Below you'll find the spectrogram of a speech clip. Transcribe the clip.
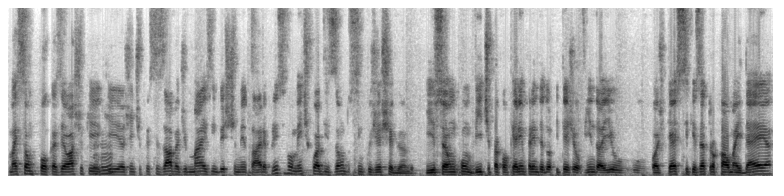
mas são poucas. Eu acho que, uhum. que, a gente precisava de mais investimento na área, principalmente com a visão do 5G chegando. E isso é um convite para qualquer empreendedor que esteja ouvindo aí o, o, podcast. Se quiser trocar uma ideia,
